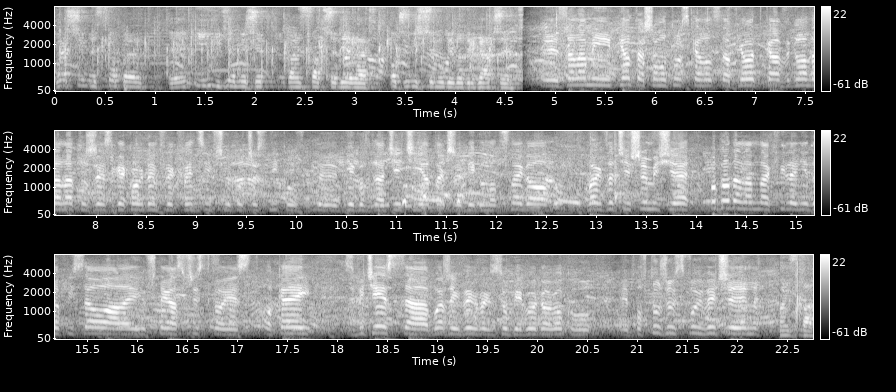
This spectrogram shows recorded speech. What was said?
gasimy stoper e, i idziemy się Państwa przebierać, oczywiście mówię do biegaczy, Za nami piąta szamotulska nocna piątka. Wygląda na to, że jest rekordem frekwencji wśród uczestników y, biegów dla dzieci, a także biegu nocnego. Bardzo cieszymy się. Pogoda nam na chwilę nie dopisała, ale już teraz wszystko jest ok. Zwycięzca Błażej Wyrwer z ubiegłego roku y, powtórzył swój wyczyn. Państwa,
